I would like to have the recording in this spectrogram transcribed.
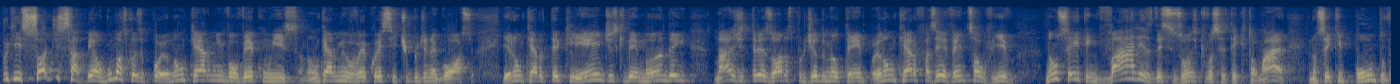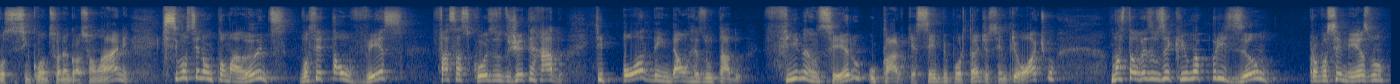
Porque só de saber algumas coisas, pô, eu não quero me envolver com isso, eu não quero me envolver com esse tipo de negócio, eu não quero ter clientes que demandem mais de três horas por dia do meu tempo, eu não quero fazer eventos ao vivo. Não sei, tem várias decisões que você tem que tomar, não sei que ponto você se encontra no seu negócio online, que se você não tomar antes, você talvez faça as coisas do jeito errado, que podem dar um resultado financeiro, o claro que é sempre importante, é sempre ótimo, mas talvez você crie uma prisão para você mesmo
